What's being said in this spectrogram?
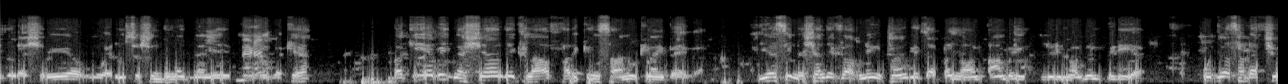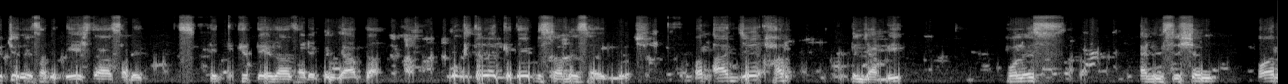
ਜਿਹੜਾ ਸ਼੍ਰੇ ਆ ਉਹ ਐਡਮਿਨਿਸਟ੍ਰੇਸ਼ਨ ਦੇ ਨਾਲ ਰੱਖਿਆ। ਬਾਕੀ ਇਹ ਵੀ ਨਸ਼ਿਆਂ ਦੇ ਖਿਲਾਫ ਹਰ ਇੱਕ ਇਨਸਾਨ ਨੂੰ ਉੱਠਣਾ ਹੀ ਪਏਗਾ। ਜੇ ਅਸੀਂ ਨਸ਼ਿਆਂ ਦੇ ਖਿਲਾਫ ਨਹੀਂ ਉਠਾਂਗੇ ਤਾਂ ਆਪਾਂ ਨੌ ਆਉਣ ਵਾਲੀ ਜਿਹੜੀ ਨੌਜਵਾਨ ਪੀੜ੍ਹੀ ਆ ਉਹ ਜਿਹੜਾ ਸਾਡਾ ਫਿਊਚਰ ਨੇ ਸਾਡੇ ਦੇਸ਼ ਦਾ ਸਾਡੇ ਖਿੱਤ- ਦਾ ਸਾਡੇ ਪੰਜਾਬ ਦਾ ਉਹ ਕਿਤੇ ਨਾ ਕਿਤੇ ਡਿਸਟਰਬੈਂਸ ਆਏਗੀ। ਔਰ ਅੱਜ ਹਰ ਪੰਜਾਬੀ ਪੁਲਿਸ ਐਡਮਿਨਿਸਟ੍ਰੇਸ਼ਨ ਔਰ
